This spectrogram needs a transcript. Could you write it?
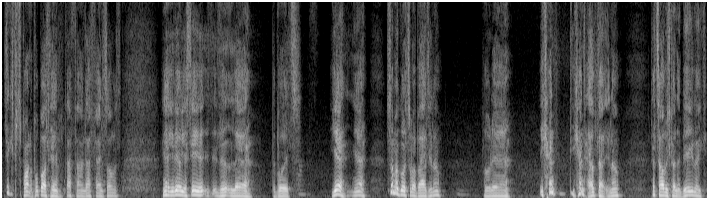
it's like supporting a football team. That fan, that fan. So it's, yeah, you do. You see the little uh, the birds. Yeah, yeah. Some are good, some are bad, you know. But uh, you can't you can't help that, you know. That's always going to be like,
